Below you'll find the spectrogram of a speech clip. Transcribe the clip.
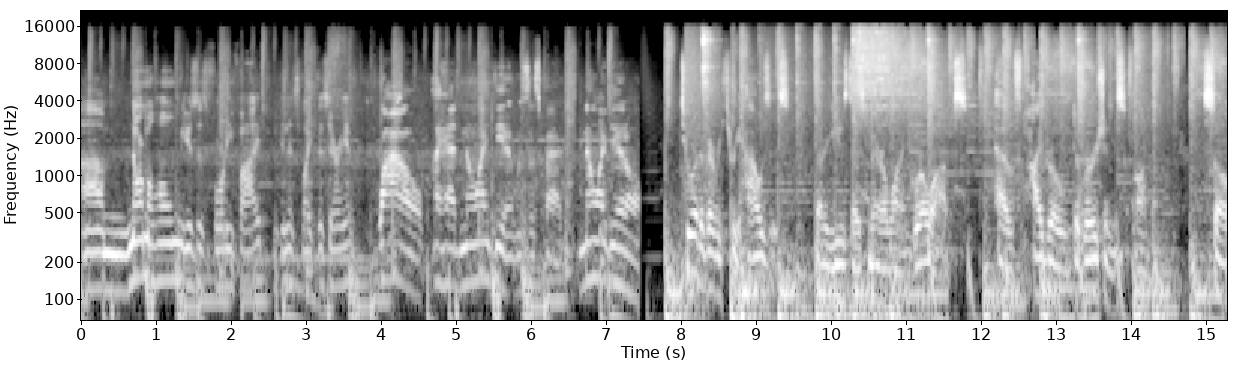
Um, normal home uses 45 and it's like this area. Wow, I had no idea it was this bad. No idea at all. Two out of every three houses that are used as marijuana grow ops have hydro diversions on them. So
